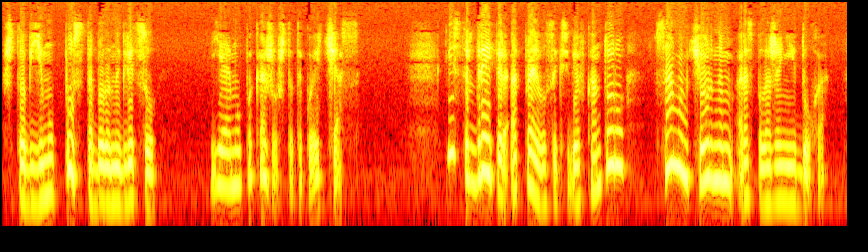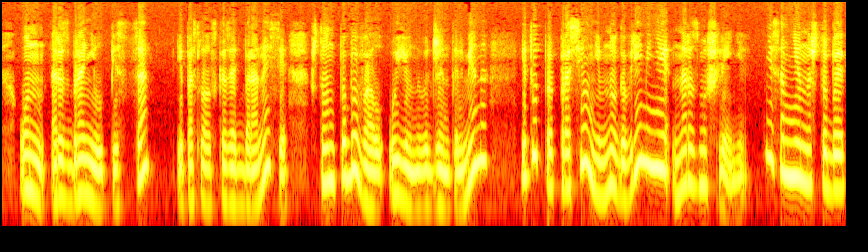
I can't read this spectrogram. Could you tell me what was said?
чтоб ему пусто было наглецу. Я ему покажу, что такое час. Мистер Дрейпер отправился к себе в контору в самом черном расположении духа. Он разбронил писца и послал сказать баронессе, что он побывал у юного джентльмена, и тот попросил немного времени на размышление, несомненно, чтобы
